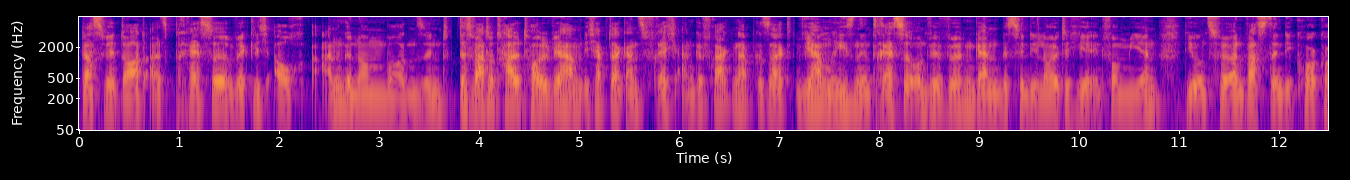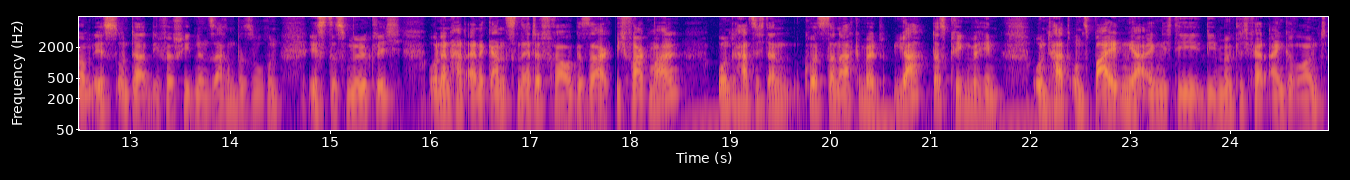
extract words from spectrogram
dass wir dort als Presse wirklich auch angenommen worden sind. Das war total toll. Wir haben, ich habe da ganz frech angefragt und habe gesagt, wir haben ein Rieseninteresse und wir würden gerne ein bisschen die Leute hier informieren, die uns hören, was denn die Chorecom ist und da die verschiedenen Sachen besuchen. Ist das möglich? Und dann hat eine ganz nette Frau gesagt, ich frage mal, und hat sich dann kurz danach gemeldet, ja, das kriegen wir hin. Und hat uns beiden ja eigentlich die, die Möglichkeit eingeräumt.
